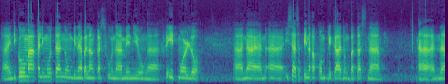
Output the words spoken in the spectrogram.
Ah, hindi ko makakalimutan nung binabalangkas ho namin yung ah, Create More Law ah, na ah, isa sa pinakakomplikadong batas na ah, na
